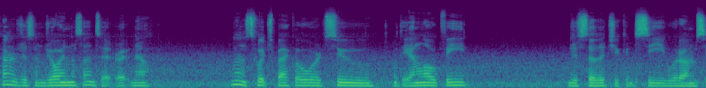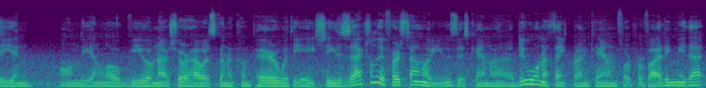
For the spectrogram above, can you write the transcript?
Kind of just enjoying the sunset right now. I'm going to switch back over to with the analog feed just so that you can see what I'm seeing on the analog view. I'm not sure how it's going to compare with the HD. This is actually the first time I've used this camera, I do want to thank Runcam for providing me that.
